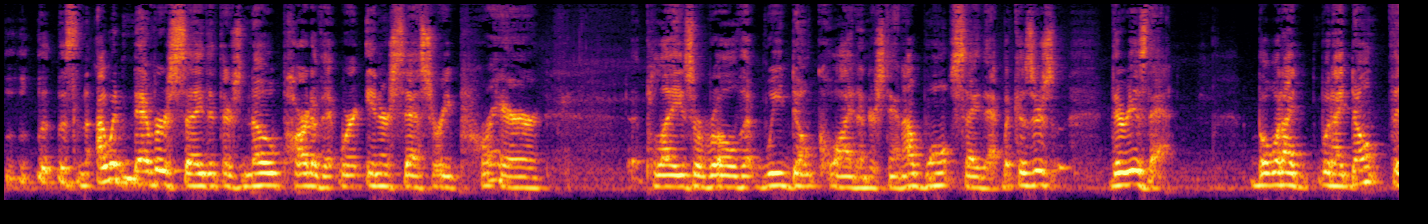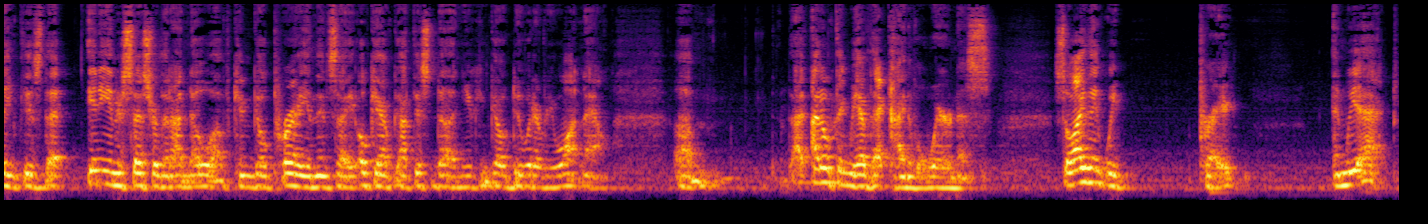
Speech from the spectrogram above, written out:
listen, I would never say that there's no part of it where intercessory prayer plays a role that we don't quite understand. I won't say that because there's there is that. But what I what I don't think is that any intercessor that I know of can go pray and then say, "Okay, I've got this done. You can go do whatever you want now." Um, I, don't think we have that kind of awareness. So I think we pray and we act.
